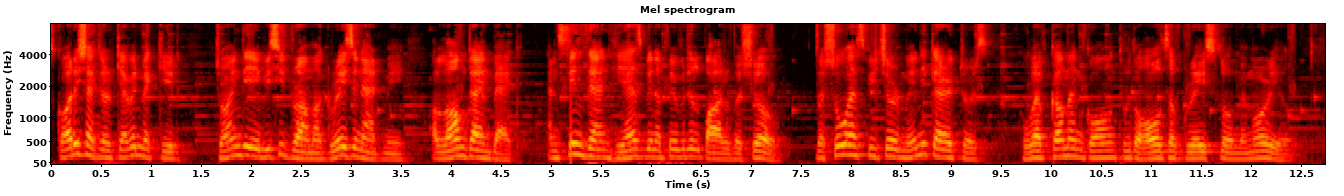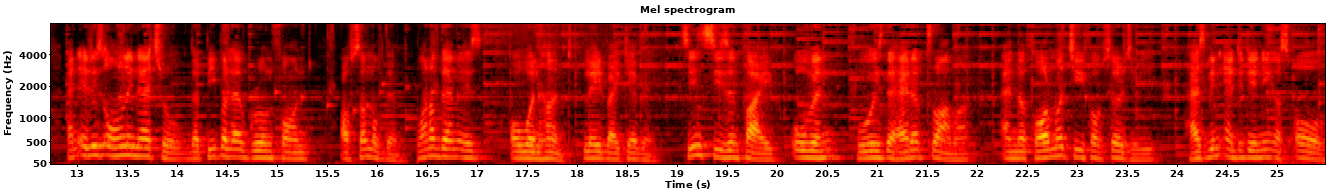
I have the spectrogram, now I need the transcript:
Scottish actor Kevin McKidd joined the ABC drama Grey's Anatomy a long time back, and since then he has been a pivotal part of the show. The show has featured many characters who have come and gone through the halls of Grey Sloan Memorial, and it is only natural that people have grown fond of some of them. One of them is Owen Hunt, played by Kevin. Since season 5, Owen, who is the head of trauma and the former chief of surgery, has been entertaining us all.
